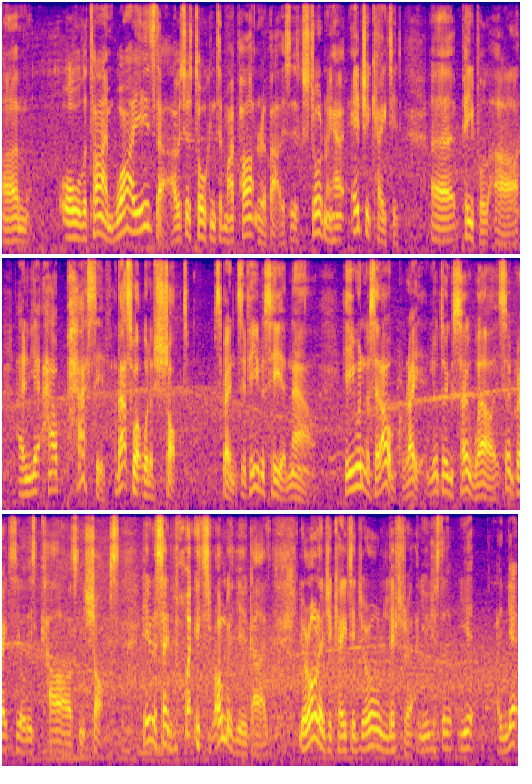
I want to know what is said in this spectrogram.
Um, all the time. Why is that? I was just talking to my partner about this. It's extraordinary how educated uh, people are and yet how passive. And that's what would have shocked Spence. If he was here now, he wouldn't have said, Oh, great, you're doing so well. It's so great to see all these cars and shops. He would have said, What is wrong with you guys? You're all educated, you're all literate, and you just, you, and yet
